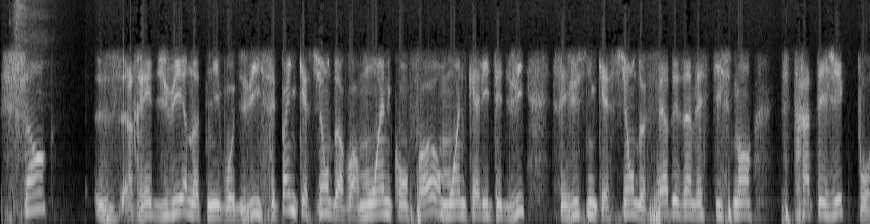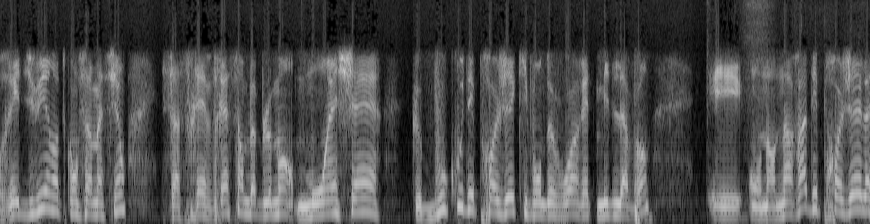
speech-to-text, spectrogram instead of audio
sans réduire notre niveau de vie. C'est pas une question d'avoir moins de confort, moins de qualité de vie. C'est juste une question de faire des investissements stratégiques pour réduire notre consommation. Ça serait vraisemblablement moins cher que beaucoup des projets qui vont devoir être mis de l'avant. Et on en aura des projets là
